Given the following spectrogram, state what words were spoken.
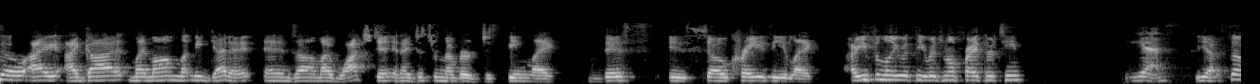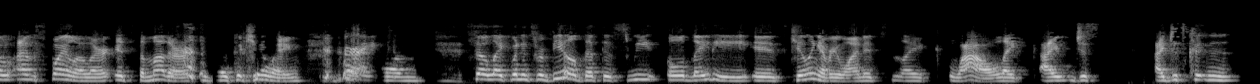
So I, I got, my mom let me get it and, um, I watched it and I just remember just being like, this is so crazy. Like, are you familiar with the original Friday 13th? Yes. Yeah. So, um, spoiler alert, it's the mother who does the killing. right. Um, so like when it's revealed that the sweet old lady is killing everyone, it's like, wow. Like I just, I just couldn't,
